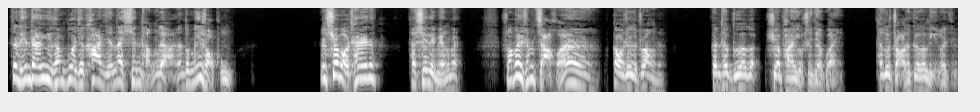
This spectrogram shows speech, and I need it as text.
这林黛玉他们过去看见，那心疼的那都没少哭。这薛宝钗呢，他心里明白，说为什么贾环告这个状呢？跟他哥哥薛蟠有直接关系，他就找他哥哥理论去，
